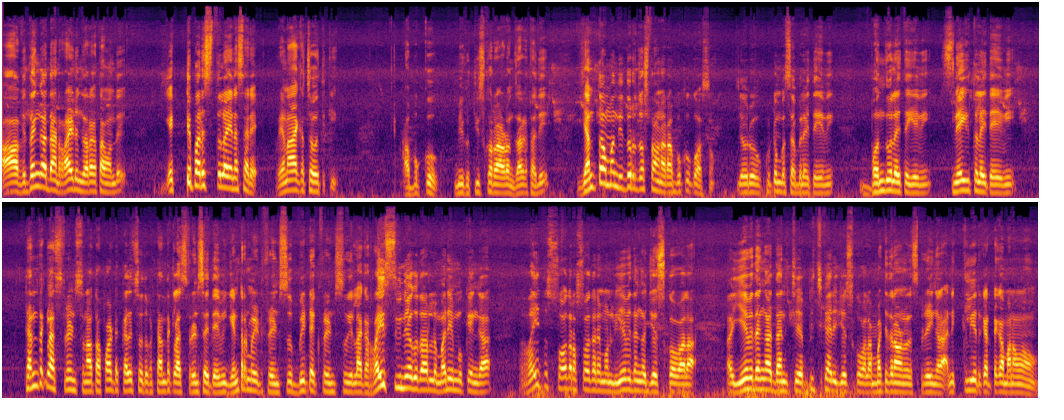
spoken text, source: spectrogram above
ఆ విధంగా దాన్ని రాయడం జరుగుతూ ఉంది. ఎట్టి పరిస్థితుల్లో అయినా సరే వినాయక చవితికి ఆ బుక్ మీకు తీసుకురావడం జరుగుతుంది. ఎంతోమంది ఎదురు చూస్తూ ఉన్నారు ఆ బుక్ కోసం. ఎవరు కుటుంబ సభ్యులైతే ఏమి బంధువులైతే ఏమి స్నేహితులైతే ఏమి టెన్త్ క్లాస్ ఫ్రెండ్స్ నాతో పాటు కలిసి చదువుకున్న టెన్త్ క్లాస్ ఫ్రెండ్స్ అయితే ఏమి ఇంటర్మీడియట్ ఫ్రెండ్స్ బీటెక్ ఫ్రెండ్స్ ఇలాగ రైస్ వినియోగదారులు మరీ ముఖ్యంగా రైతు సోదర సోదరి ఏ విధంగా చేసుకోవాలా ఏ విధంగా దాన్ని చే- పిచికారీ చేసుకోవాలా మట్టి ద్రావణాలు స్ప్రేయింగ్ అని క్లియర్ కట్గా మనం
